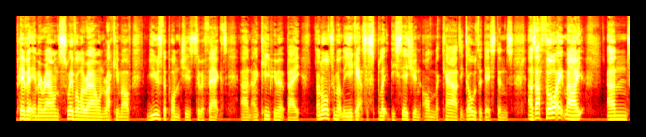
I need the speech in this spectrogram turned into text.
pivot him around, swivel around Rakhimov, use the punches to effect, and, and keep him at bay. And ultimately, he gets a split decision on the card. It goes the distance, as I thought it might and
